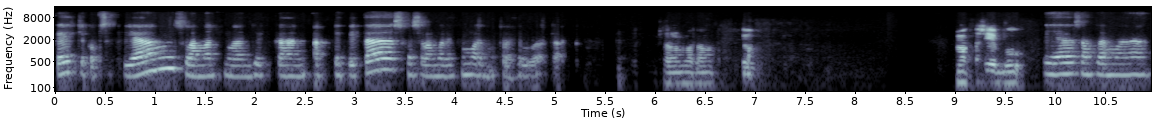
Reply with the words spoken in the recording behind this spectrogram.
Oke, cukup sekian. Selamat melanjutkan aktivitas. Wassalamualaikum warahmatullahi wabarakatuh. Assalamualaikum warahmatullahi wabarakatuh. Terima kasih, Bu. Ya, sama-sama.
